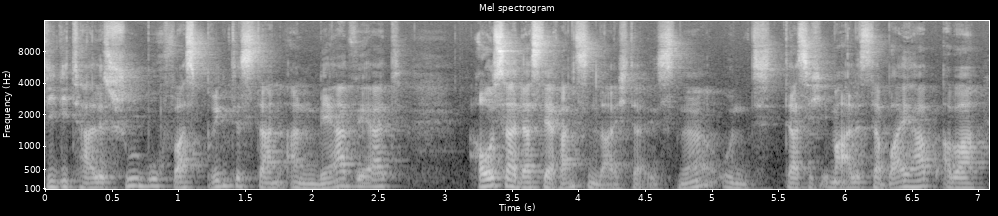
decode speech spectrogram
digitales Schulbuch, was bringt es dann an Mehrwert, außer dass der Ranzen leichter ist ne? und dass ich immer alles dabei habe? Aber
